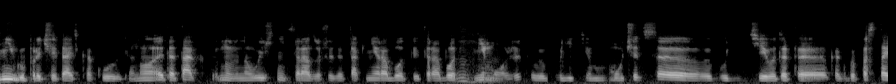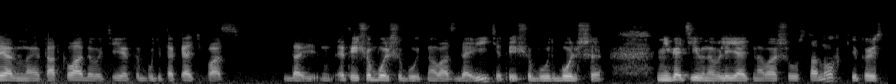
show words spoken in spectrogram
книгу прочитать какую-то, но это так, нужно выяснить сразу, что это так не работает и работать угу. не может. Вы будете мучиться, вы будете вот это как бы постоянно это откладывать, и это будет опять вас это еще больше будет на вас давить, это еще будет больше негативно влиять на ваши установки. То есть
